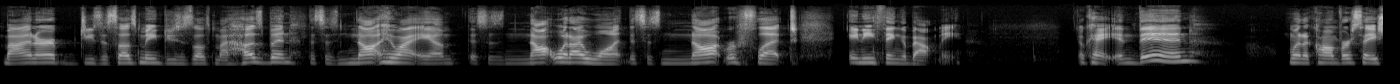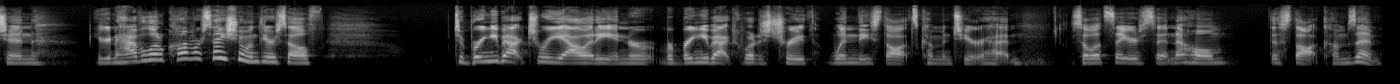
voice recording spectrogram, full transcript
Mine are Jesus loves me, Jesus loves my husband. This is not who I am. This is not what I want. This does not reflect anything about me. Okay, and then when a conversation, you're gonna have a little conversation with yourself to bring you back to reality and bring you back to what is truth when these thoughts come into your head. So let's say you're sitting at home, this thought comes in.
